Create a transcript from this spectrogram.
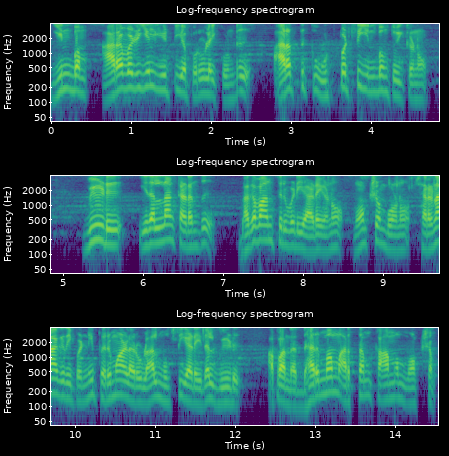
இன்பம் அறவழியில் ஈட்டிய பொருளை கொண்டு அறத்துக்கு உட்பட்டு இன்பம் தூய்க்கணும். வீடு இதெல்லாம் கடந்து பகவான் திருவடி அடையணும் மோட்சம் போகணும் சரணாகதி பண்ணி பெருமாள் அருளால் முக்தி அடைதல் வீடு. அப்போ அந்த தர்மம் அர்த்தம் காமம் மோட்சம்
